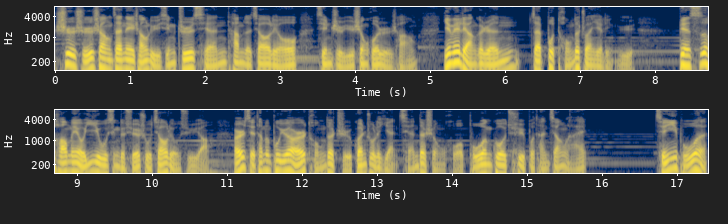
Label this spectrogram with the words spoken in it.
事实上，在那场旅行之前，他们的交流仅止于生活日常，因为两个人在不同的专业领域，便丝毫没有义务性的学术交流需要，而且他们不约而同的只关注了眼前的生活，不问过去，不谈将来。秦一不问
